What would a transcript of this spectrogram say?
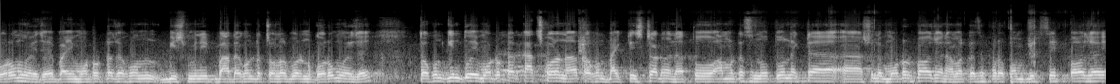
গরম হয়ে যায় বা এই মোটরটা যখন বিশ মিনিট বা আধা ঘণ্টা চলার পর গরম হয়ে যায়, তখন কিন্তু এই মোটরটার কাজ করে না, তখন বাইকটা স্টার্ট হয় না। তো আমার কাছে নতুন একটা আসলে মোটর পাওয়া যায় না, আমার কাছে পুরো কমপ্লিট সেট পাওয়া যায়।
